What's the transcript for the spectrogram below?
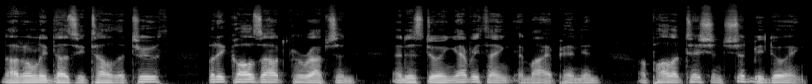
Not only does he tell the truth, but he calls out corruption and is doing everything, in my opinion, a politician should be doing.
